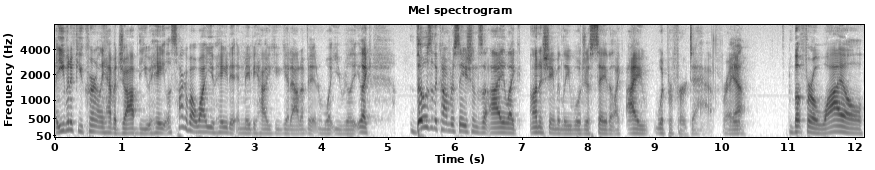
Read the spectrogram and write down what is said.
even if you currently have a job that you hate let's talk about why you hate it and maybe how you could get out of it and what you really like those are the conversations that i like unashamedly will just say that like i would prefer to have right Yeah. but for a while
